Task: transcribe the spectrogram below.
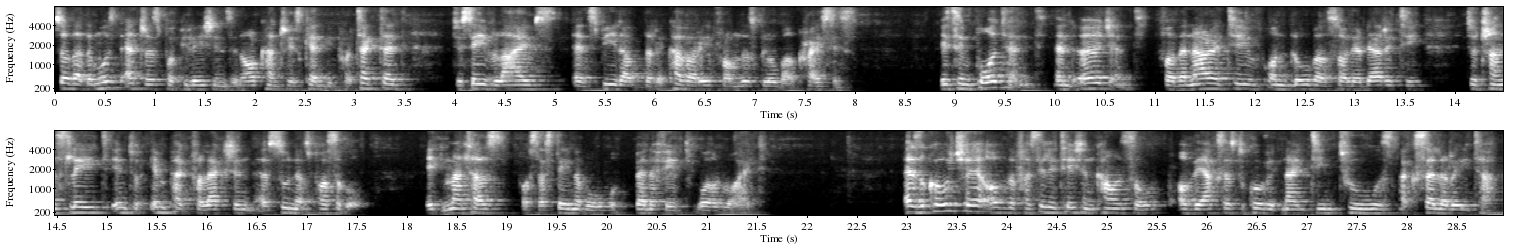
so that the most at risk populations in all countries can be protected to save lives and speed up the recovery from this global crisis. It's important and urgent for the narrative on global solidarity to translate into impactful action as soon as possible. It matters for sustainable benefit worldwide. As the co chair of the Facilitation Council of the Access to COVID 19 Tools Accelerator,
